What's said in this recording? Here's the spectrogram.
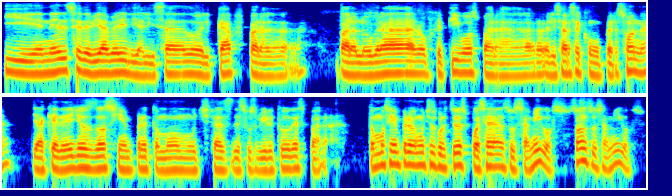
y en él se debía haber idealizado el Cap para, para lograr objetivos, para realizarse como persona, ya que de ellos dos siempre tomó muchas de sus virtudes para, tomó siempre muchas virtudes, pues eran sus amigos, son sus amigos.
